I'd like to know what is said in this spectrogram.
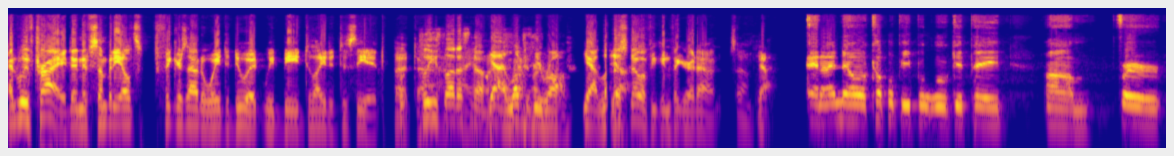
And we've tried, and if somebody else figures out a way to do it, we'd be delighted to see it. But Please uh, let us I- know. Yeah, I'd love to be wrong. Yeah, let us know if you can figure it out. So yeah, And I know a couple people who get paid um, for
